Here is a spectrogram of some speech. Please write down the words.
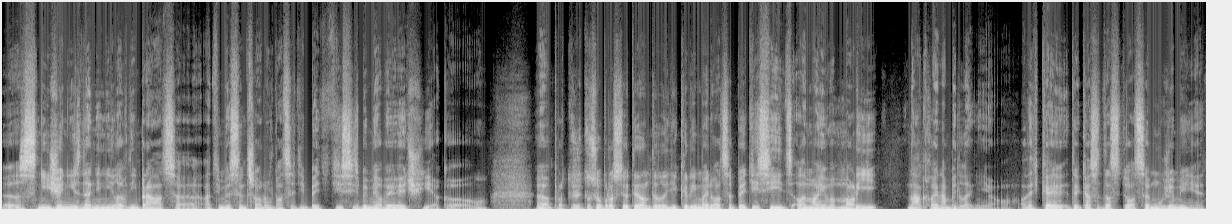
e, snížení zdanění levné práce, a tím myslím třeba do 25 tisíc by měl být větší, jako, protože to jsou prostě tyhle ty lidi, kteří mají 25 tisíc, ale mají malý náklady na bydlení. Jo. A teďka, teďka se ta situace může měnit.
